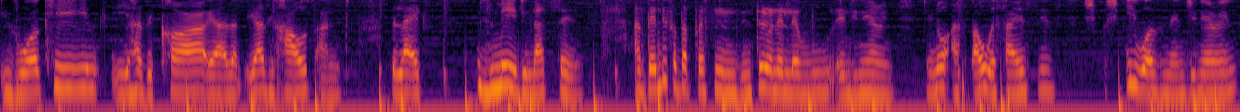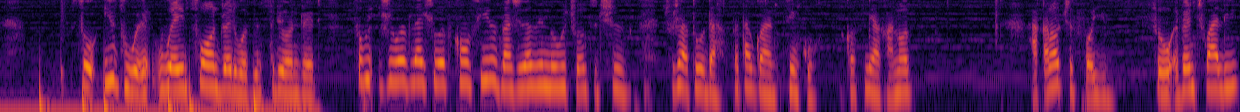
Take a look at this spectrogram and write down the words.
He's working. He has a car. He has a, he has a house, and the likes is made in that sense. And then this other person is in 300 level engineering. You know, as per sciences, he was in engineering. So if we were, in 200, was in 300. So we, she was like, she was confused and she doesn't know which one to choose. Shusha told her, better go and think, oh, because me, I cannot, I cannot choose for you. So eventually,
